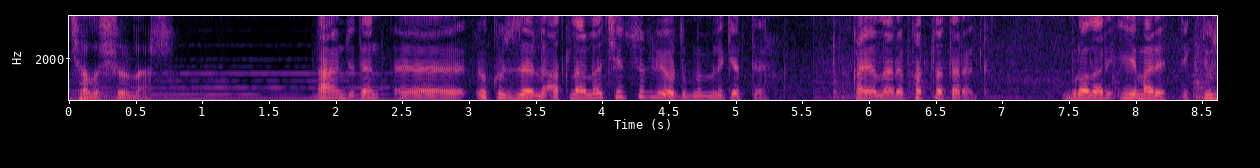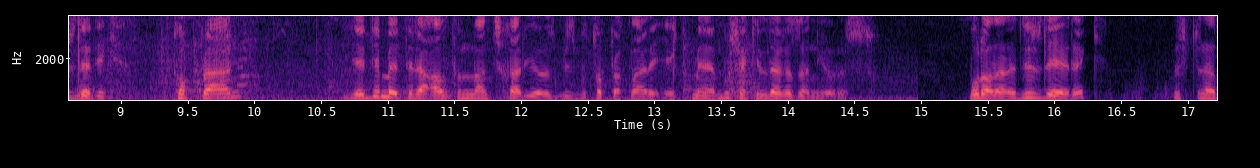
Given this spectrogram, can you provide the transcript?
çalışırlar. Daha önceden e, öküzlerle, atlarla çift sürülüyordu bu memlekette. Kayaları patlatarak. Buraları imar ettik, düzledik. Toprağın 7 metre altından çıkarıyoruz biz bu toprakları ekmeğe bu şekilde kazanıyoruz. Buraları düzleyerek üstüne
